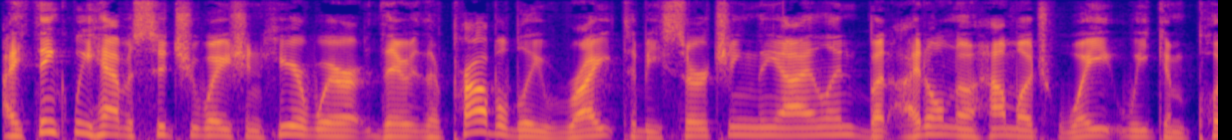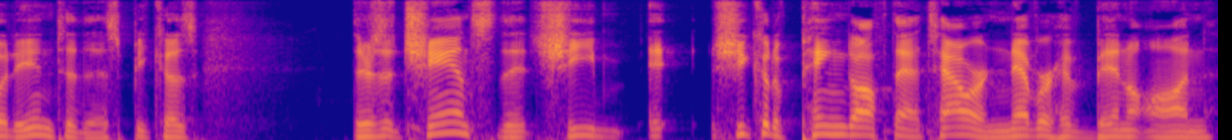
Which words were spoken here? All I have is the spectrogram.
I think we have a situation here where they're they're probably right to be searching the island, but I don't know how much weight we can put into this because there's a chance that she it, she could have pinged off that tower, and never have been on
